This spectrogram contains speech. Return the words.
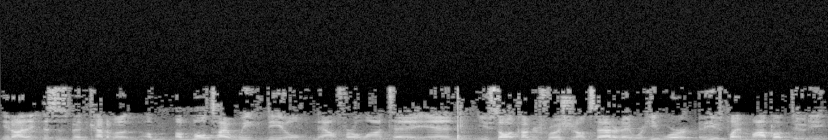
you know I think this has been kind of a, a, a multi week deal now for Alontae, and you saw it come to fruition on Saturday where he worked he was playing mop up duty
